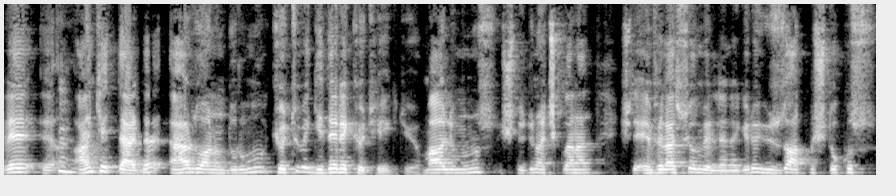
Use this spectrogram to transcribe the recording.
Ve e, anketlerde Erdoğan'ın durumu kötü ve giderek kötüye gidiyor. Malumunuz işte dün açıklanan işte enflasyon verilerine göre yüzde 69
